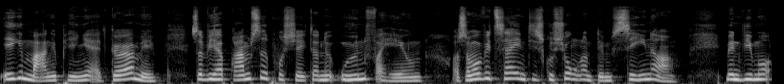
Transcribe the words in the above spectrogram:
ikke mange penge at gøre med. Så vi har bremset projekterne uden for haven, og så må vi tage en diskussion om dem senere. Men vi må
